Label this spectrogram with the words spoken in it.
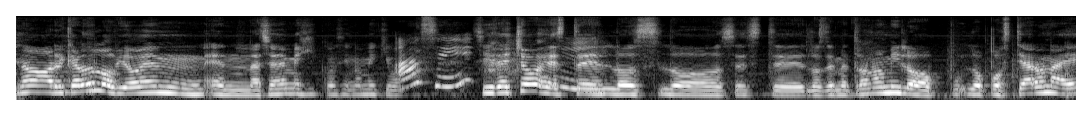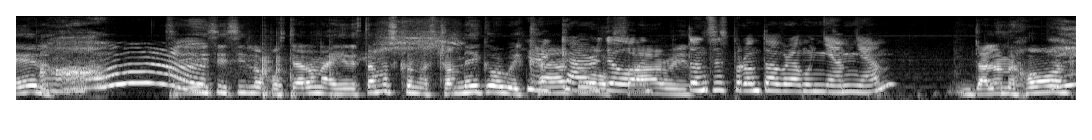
No, Ricardo lo vio en, en la Ciudad de México, si no me equivoco. ah sí. Sí, de hecho, este, los, los, este, los de Metronomy lo, pu- lo postearon a él. Ah, Sí, sí, sí, lo postearon ahí. Estamos con nuestro amigo Ricardo, Ricardo. Farrell. Entonces pronto habrá un ñam ñam. A lo mejor.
